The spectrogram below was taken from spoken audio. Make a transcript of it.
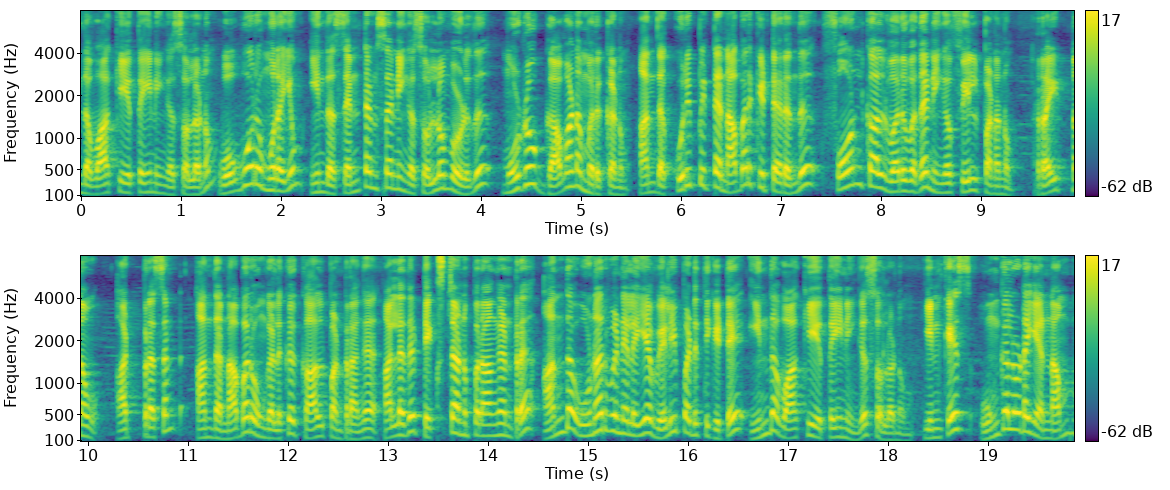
இந்த வாக்கியத்தை நீங்க சொல்லணும். ஒவ்வொரு முறையும் இந்த சென்டென்ஸை நீங்க சொல்லும் பொழுது முழு கவனம் இருக்கணும். அந்த குறிப்பிட்ட நபர்கிட்ட இருந்து ஃபோன் கால் வருவதை நீங்க ஃபீல் பண்ணணும். ரைட் நவ் அட் பிரசன்ட் அந்த நபர் உங்களுக்கு கால் பண்றாங்க. அல்லது டெக்ஸ்ட் அனுப்புறாங்கன்ற அந்த உணர்வு நிலையை வெளிப்படுத்திக்கிட்டே இந்த வாக்கியத்தை நீங்க சொல்லணும். இன்கேஸ் உங்களுடைய நம்பர்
